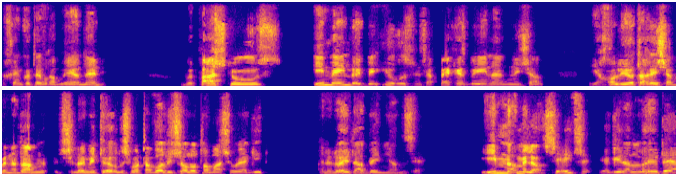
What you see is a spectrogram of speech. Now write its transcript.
לכן כותב רב מאיר נהני. ובפשטוס, אם אין לו באירוס מספקס בעין הנשאל, יכול להיות הרי שהבן אדם שלא מתואר לשמו, תבוא לשאול אותו מה שהוא יגיד, אני לא יודע בעניין זה. אם לא עצה, יגיד אני לא יודע.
